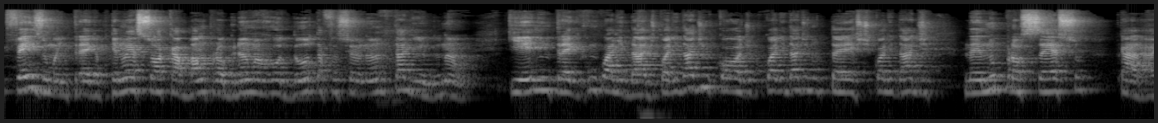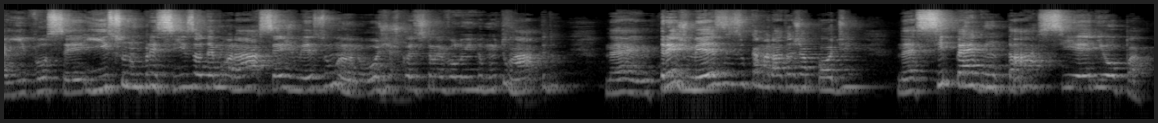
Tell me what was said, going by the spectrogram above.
fez uma entrega, porque não é só acabar um programa, rodou, está funcionando, está lindo, não. Que ele entregue com qualidade, qualidade em código, qualidade no teste, qualidade né, no processo, cara, aí você. E isso não precisa demorar seis meses, um ano. Hoje as coisas estão evoluindo muito rápido. Né? Em três meses o camarada já pode né, se perguntar se ele, opa,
